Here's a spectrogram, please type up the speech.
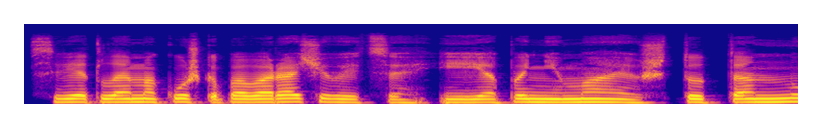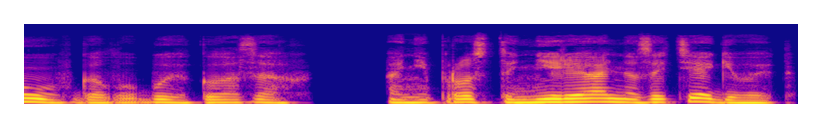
Светлая макушка поворачивается, и я понимаю, что тону в голубых глазах. Они просто нереально затягивают.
